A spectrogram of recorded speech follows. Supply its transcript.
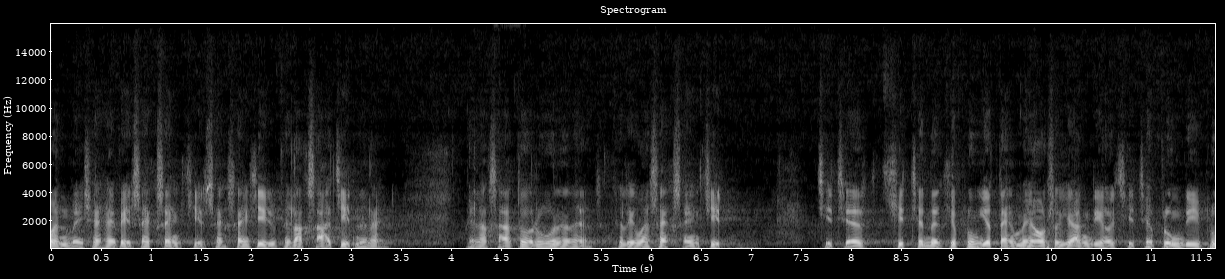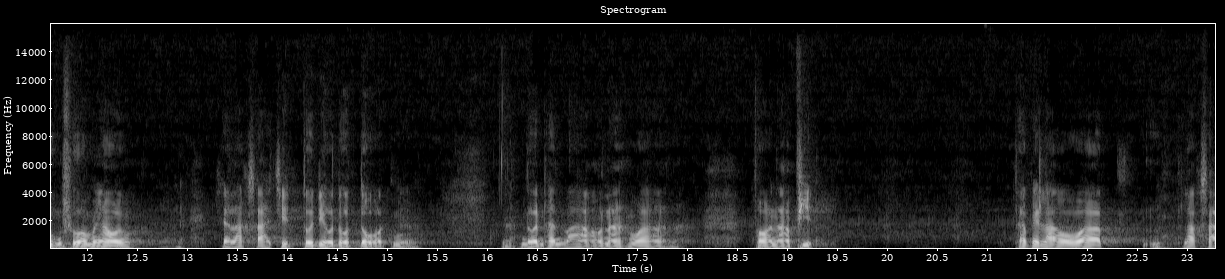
มันไม่ใช่ให้ไปแทรกแซงจิต แทรกแซงจิตไปรักษาจิตนั่นแหละไปรักษาตัวรู้นั่นแหละก็เรียกว่าแทรกแซงจิต จิตจะคิดจะนึกจะปรุงจะแต่งไม่เอาสักอย่างเดียว จิตจะปรุงดีปรุงชั่วไม่เอา จะรักษาจิตตัวเดียวโดดๆเนี่โดนท่านว่าเอานะว่าภาวนาผิด ถ้าไปเล่าว่ารักษา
